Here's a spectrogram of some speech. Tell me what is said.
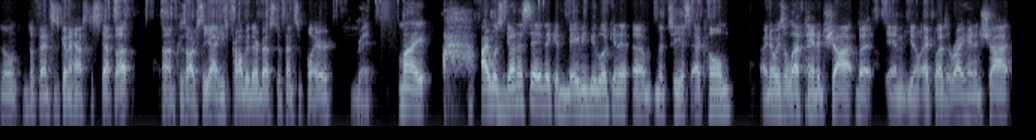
you know, defense is going to have to step up because um, obviously, yeah, he's probably their best defensive player. Right. My, I was gonna say they could maybe be looking at um, Mattias Ekholm. I know he's a left-handed shot, but and you know Ekblad's a right-handed shot.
